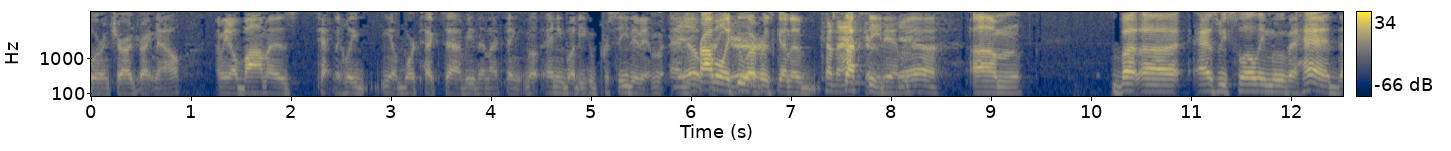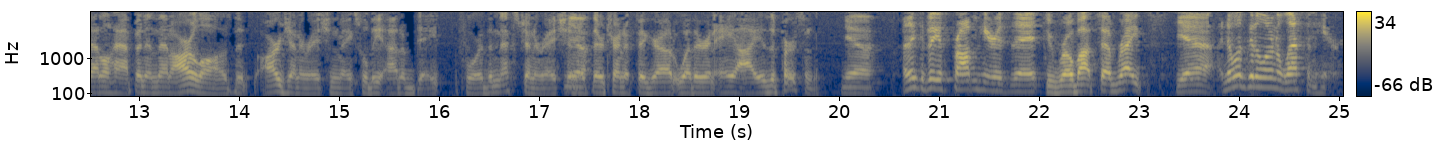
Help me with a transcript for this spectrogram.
Yeah. who are in charge right now. I mean, Obama is technically, you know, more tech savvy than I think anybody who preceded him, and Yeah, probably sure. whoever's going to succeed him. Yeah. But uh, as we slowly move ahead, that'll happen, and then our laws that our generation makes will be out of date for the next generation Yeah. as they're trying to figure out whether an AI is a person. Yeah. I think the biggest problem here is that Do robots have rights? Yeah, no one's going to learn a lesson here.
